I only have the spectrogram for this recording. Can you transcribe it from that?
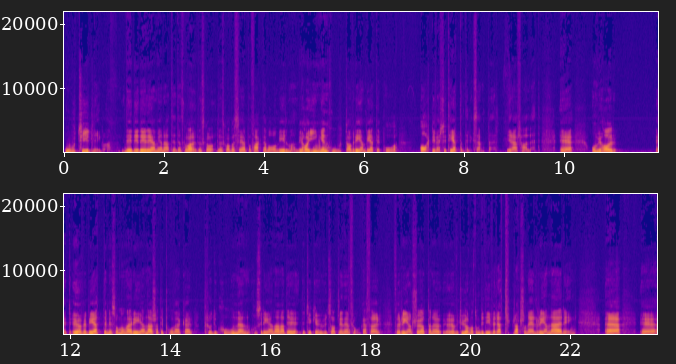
otydlig. Va? Det, det, det är det jag menar, att den ska, vara, den, ska, den ska vara baserad på fakta, vad vill man? Vi har ingen hot av renbete på artdiversiteten till exempel i det här fallet. Eh, om vi har ett överbete med så många renar så att det påverkar produktionen hos renarna, det, det tycker jag huvudsakligen är en fråga för, för renskötarna. Jag är övertygad om att de bedriver rätt rationell rennäring. Eh, eh,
